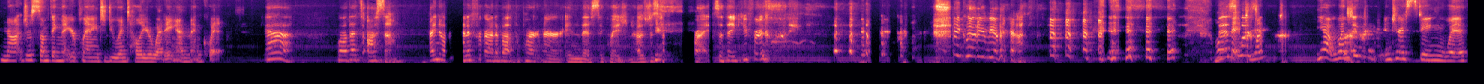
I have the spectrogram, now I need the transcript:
not just something that you're planning to do until your wedding and then quit yeah well that's awesome i know i kind of forgot about the partner in this equation i was just right so thank you for including the other half. this was one, yeah, one thing that's interesting with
